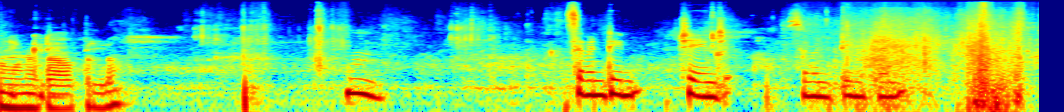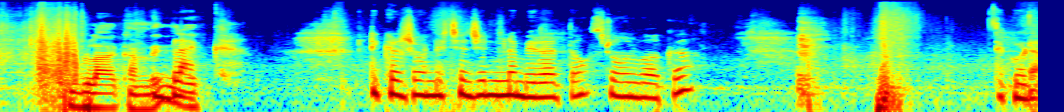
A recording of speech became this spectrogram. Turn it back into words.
మనకు ఆఫర్లో seventeen change. Seventeen ten. Black అండి. బ్లాక్. ఇక్కడ చూడండి చిన్న చిన్న మిర్రర్తో స్టోన్ వర్క్ ఇది కూడా.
